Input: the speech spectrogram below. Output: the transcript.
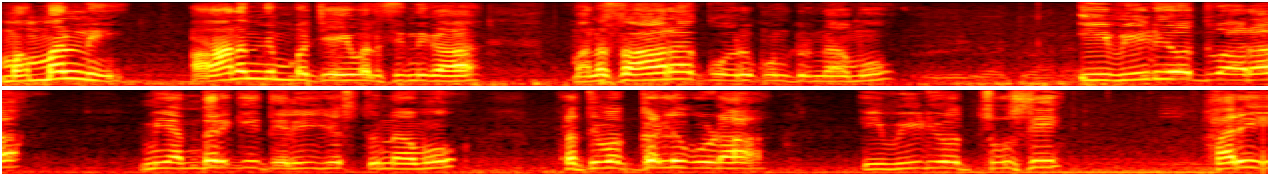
మమ్మల్ని ఆనందింప చేయవలసిందిగా మనసారా కోరుకుంటున్నాము. ఈ వీడియో ద్వారా మీ అందరికీ తెలియజేస్తున్నాము. ప్రతి ఒక్కళ్ళు కూడా ఈ వీడియో చూసి హరి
